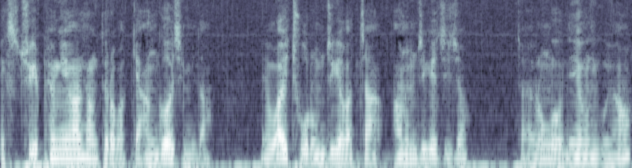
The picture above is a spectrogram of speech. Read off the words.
X축에 평행한 상태로 밖에 안 그어집니다. 예, Y축으로 움직여봤자 안 움직여지죠? 자, 이런 거 내용이고요.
